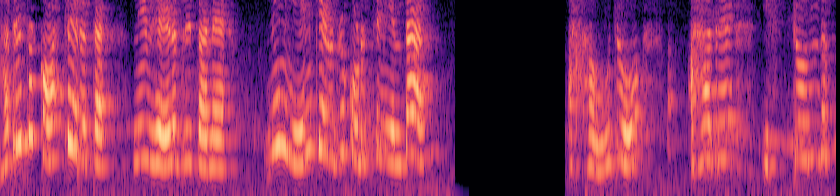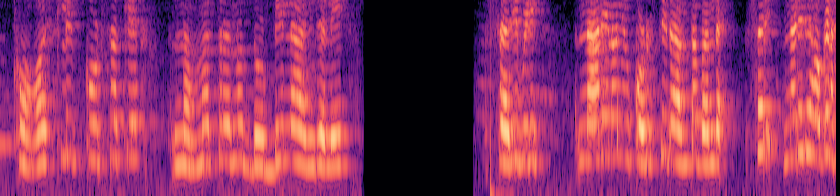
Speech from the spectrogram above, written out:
ಆದ್ರಿಂದ ಕಾಸ್ಟ್ಲಿ ಇರುತ್ತೆ ನೀವು ಹೇಳಿದ್ರಿ ತಾನೇ ನೀನು ಏನು ಕೇಳಿದ್ರು ಕೊಡಿಸ್ತೀನಿ ಅಂತ ಹೌದು ಆದ್ರೆ ಇಷ್ಟೊಂದು ಕಾಸ್ಟ್ಲಿ ಕೊಡ್ಸಕ್ಕೆ ನಮ್ಮ ಹತ್ರನೂ ದುಡ್ಡಿಲ್ಲ ಅಂಜಲಿ ಸರಿ ಬಿಡಿ ನಾನೇನೋ ನೀವು ಕೊಡಿಸ್ತೀರಾ ಅಂತ ಬಂದೆ ಸರಿ ನಡೀರಿ ಹೋಗೋಣ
